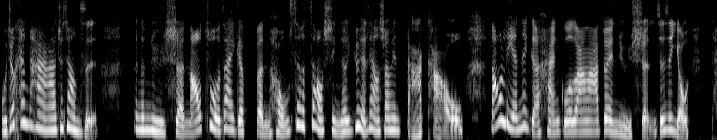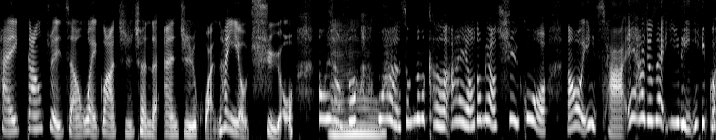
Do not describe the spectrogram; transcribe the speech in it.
我就看他就这样子，整个女神，然后坐在一个粉红色造型的月亮上面打卡哦，然后连那个韩国啦啦队女神，就是有台钢最强外挂之称的安之环，他也有去哦。那我想说，嗯、哇，怎么那么可爱哦？我都没有去过。然后我一查，哎、欸，他就在一零一观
